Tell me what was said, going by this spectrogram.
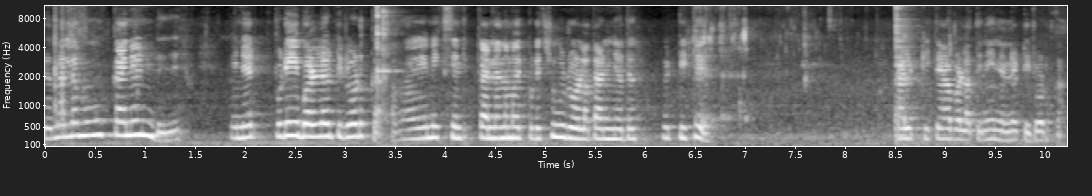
ഇത് നല്ല മൂക്കാനുണ്ട്. പിന്നെ ഒരിപ്പൊടി വെള്ളം ഇട്ടിട്ട് കൊടുക്കുക അപ്പോൾ ഈ മിക്സിന്റെ കന്നെ നമ്മൾ ഒരിപ്പൊടി ചൂടുവെള്ളം തണിഞ്ഞത് ഇട്ടിട്ട് കലക്കിയിട്ട് ആ വെള്ളത്തിന് ഇന്നെ ഇട്ടിട്ട് കൊടുക്കാം.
